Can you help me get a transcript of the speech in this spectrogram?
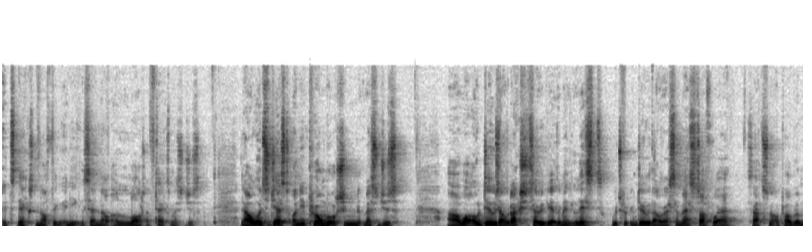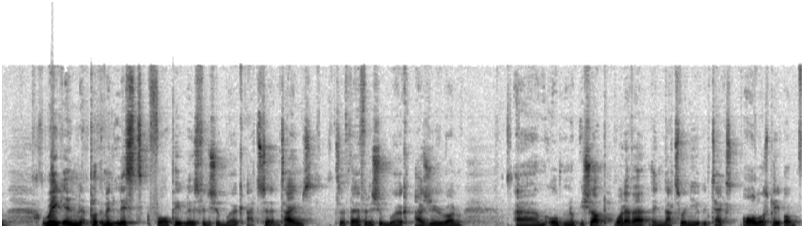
it's next to nothing and you can send out a lot of text messages. Now I would suggest on your promotion messages, uh, what I would do is I would actually segregate them into lists, which we can do with our SMS software, so that's not a problem. We can put them in lists for people who's finishing work at certain times. So if they're finishing work as you're on um, opening up your shop, whatever, then that's when you can text all those people.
